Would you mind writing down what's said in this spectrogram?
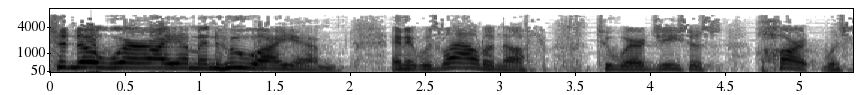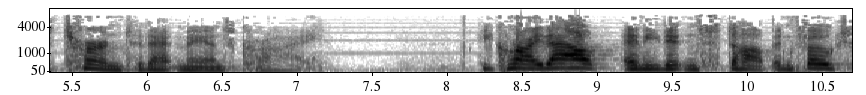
to know where I am and who I am. And it was loud enough to where Jesus' heart was turned to that man's cry. He cried out and he didn't stop. And folks,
